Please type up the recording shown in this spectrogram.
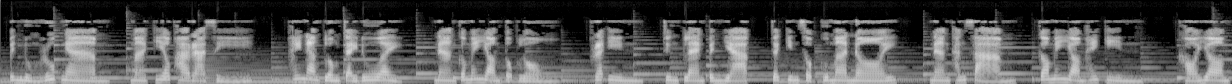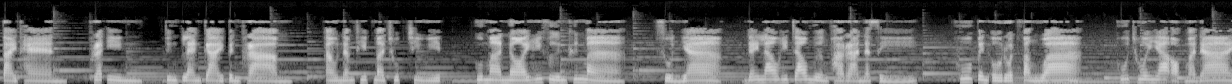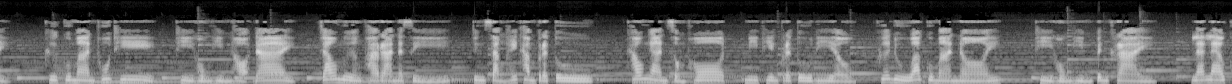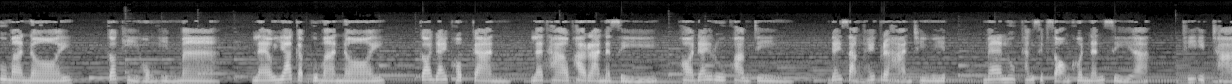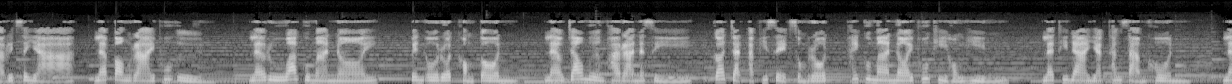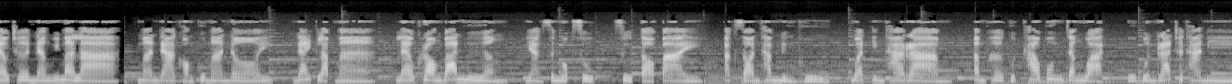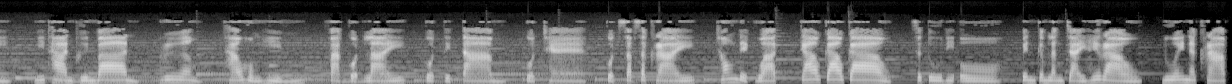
เป็นหนุ่มรูปงาม มาเกี้ยวพาราสี ให้นางปลงใจด้วย นางก็ไม่ยอมตกลง พระอินทร์จึงแปลงเป็นยักษ์ จะกินศพกุมารน้อย นางทั้งสามก็ไม่ยอมให้กิน ขอยอมตายแทน พระอินทร์ จึงแปลงกายเป็นพรามเอาน้ำทิพย์มาชุบชีวิต กุมารน้อยให้ฟื้นขึ้นมา ส่วนย่าได้เล่าให้เจ้าเมืองพาราณสี ผู้เป็นโอรสฟังว่า ผู้ช่วยย่าออกมาได้ คือกุมารผู้ที่ผีหงหินเหาะได้ เจ้าเมืองพาราณสี จึงสั่งให้ทำประตู เข้างานสมโพธมีเพียงประตูเดียว เพื่อดูว่ากุมารน้อยผีหงหินเป็นใคร และแล้วกุมารน้อย ก็ขี่หงหินมา แล้วย่ากับกุมารน้อย ก็ได้พบกัน และเท้าพาราณสี พอได้รู้ความจริง ได้สั่งให้ประหารชีวิต แม่ลูกทั้งสิบสองคนนั้นเสีย ที่อิจฉาริษยา และปองร้ายผู้อื่น และรู้ว่ากุมารน้อย เป็นโอรสของตน แล้วเจ้าเมืองพาราณสี ก็จัดอภิเษกสมรสให้กุมารน้อยผู้ขี่หงหิน และธิดายักษ์ทั้งสามคน แล้วเชิญนางวิมาลา มารดาของกุมารน้อย ได้กลับมา แล้วครองบ้านเมือง อย่างสงบสุข สืบต่อไป อักษรธรรมหนึ่งผูก วัดอินทารามอำเภอกุดข้าวปุ้นจังหวัด อุบลราชธานี นิทานพื้นบ้าน เรื่อง เท้าหงหิน ฝากกดไลค์ กดติดตาม กดแชร์ กด Subscribe ช่องเด็กวัด 999 สตูดิโอ เป็นกำลังใจให้เรา ด้วยนะครับ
